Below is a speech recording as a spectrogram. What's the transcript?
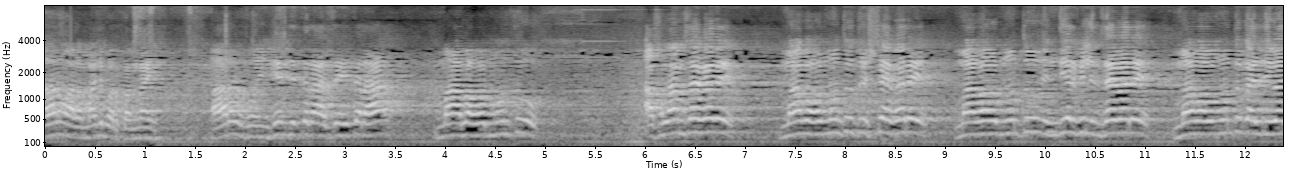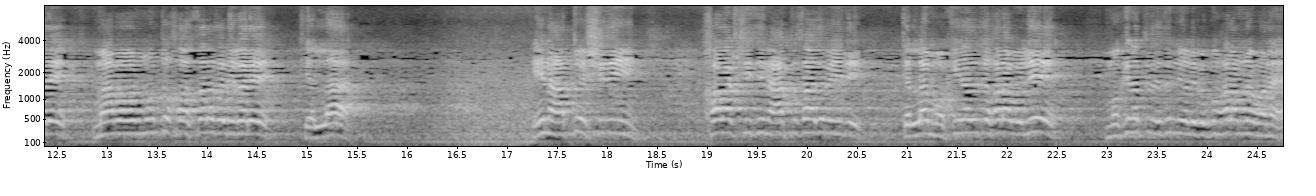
আর মাঝে বরকর নাই। আর যে তারা আছে তারা মা বাবার মন্তু আফলাম সাগরে মা বাবার মন্তু দুষ্টাইবারে মা বাবার মন্তু ইন্ডিয়ার ফিল্ম চাইবারে মা বাবার মন্তু গাল দিবারে মা বাবার মন্তু খসারা চলিবারে খেল্লা। ইন আত্ম সিদিন খারাপ সিদিন আত্ম সাহায্য খেল্লা মকিনা যদি খারাপ হইলে মকিনা তো যেদিন হলে বেগুন খারাপ নয় মানে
